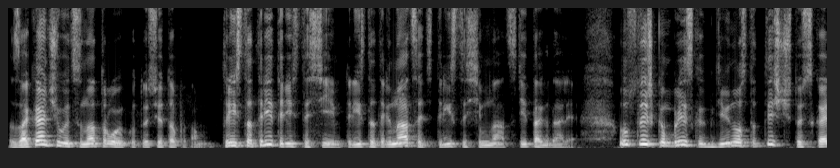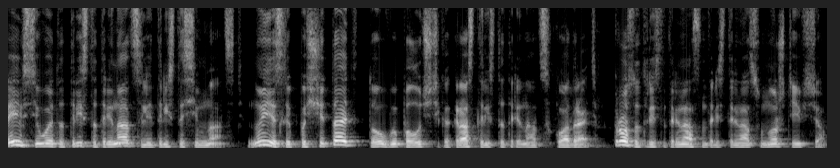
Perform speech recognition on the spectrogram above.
Заканчивается на тройку. То есть, это там 303, 307, 313, 317 и так далее. Ну, слишком близко к 90 тысяч. То есть, скорее всего, это 313 или 317. Но если посчитать, то вы получите как раз 313 в квадрате. Просто 313 на 313 умножьте и все.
